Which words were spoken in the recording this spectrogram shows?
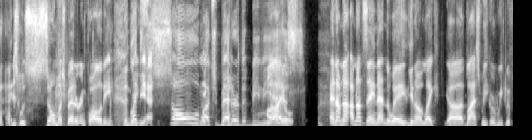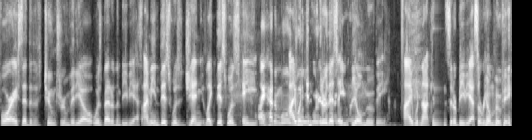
this was so much better in quality than like BVS. so Like, much better than BVS. miles. And I'm not I'm not saying that in the way, you know, like uh last week or week before I said that the Tomb Troom video was better than BVS. I mean, this was genuine like this was a I had a more. I would consider this a real movie. I would not consider BVS a real movie.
